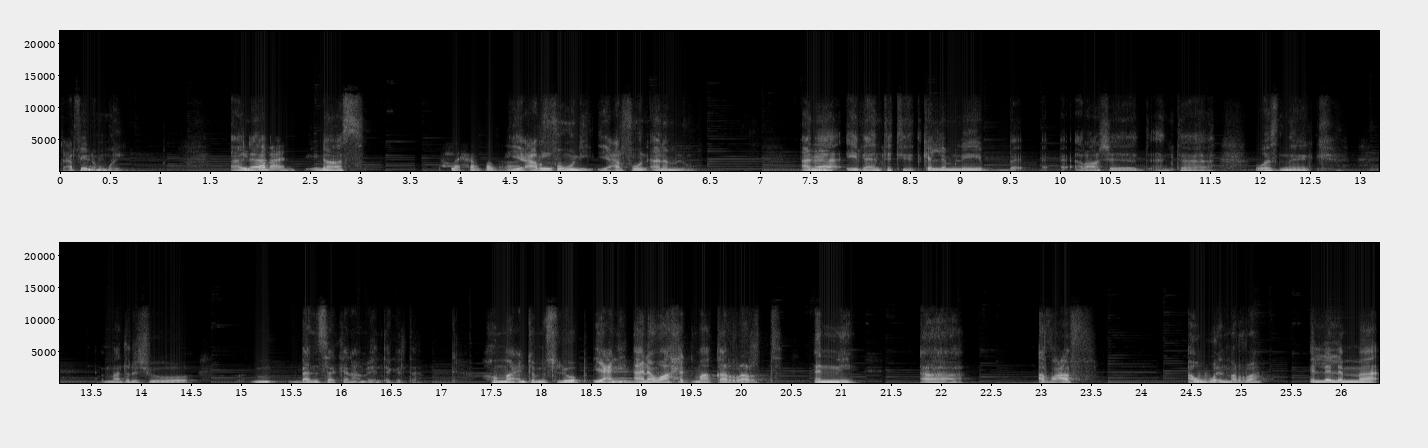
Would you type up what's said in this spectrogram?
تعرفين م-م. أمي إيه أنا طبعا في ناس الله يحفظها إيه. يعرفوني يعرفون أنا منو أنا إذا أنت تيجي تكلمني ب... راشد أنت وزنك ما أدري شو بنسى كلام اللي أنت قلته هم عندهم أسلوب يعني مم. أنا واحد ما قررت إني آه أضعف أول مرة إلا لما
